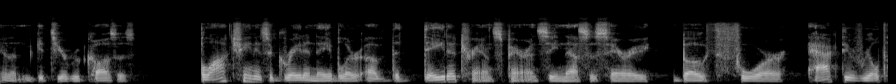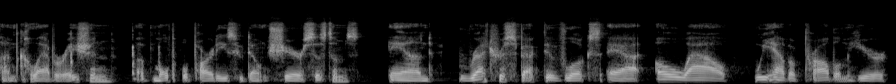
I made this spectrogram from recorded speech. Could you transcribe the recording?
and then get to your root causes. Blockchain is a great enabler of the data transparency necessary both for active real time collaboration of multiple parties who don't share systems and retrospective looks at, oh, wow, we have a problem here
